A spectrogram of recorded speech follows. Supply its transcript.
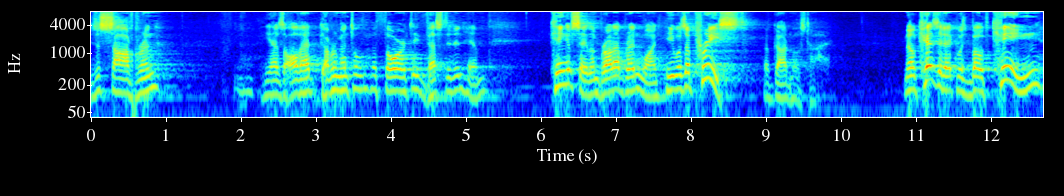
he's a sovereign. He has all that governmental authority vested in him. King of Salem brought out bread and wine. He was a priest of God Most High. Melchizedek was both king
